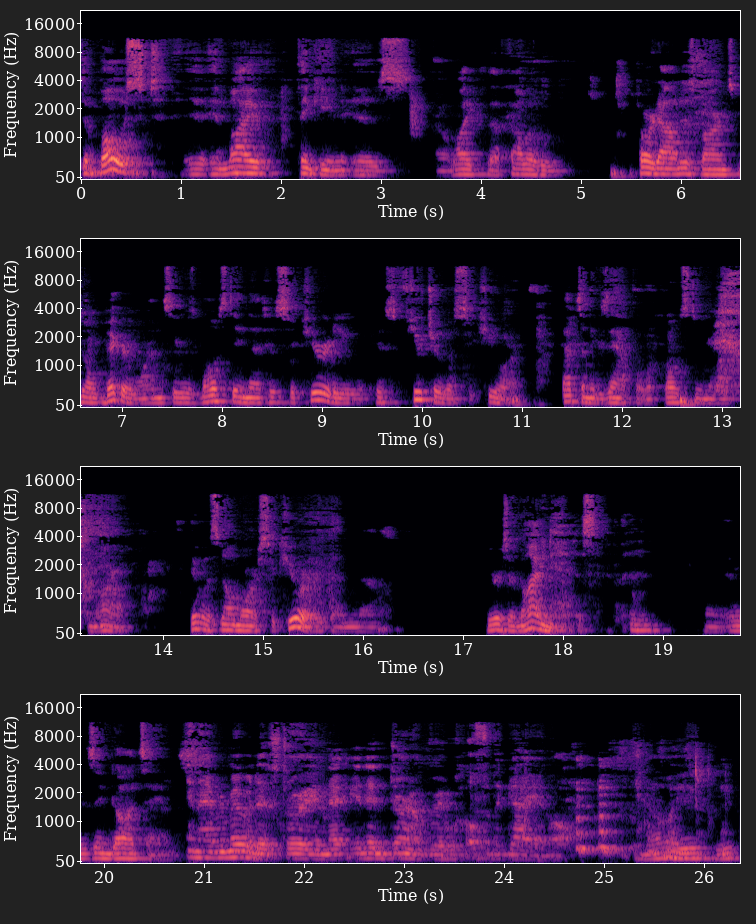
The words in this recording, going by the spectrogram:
to boast, in my thinking, is like the fellow who tore down his barns, built bigger ones. He was boasting that his security, his future was secure. That's an example of boasting about tomorrow. It was no more secure than uh, yours or mine is. Uh, It was in God's hands. And I remember that story, and that it didn't turn out very well for the guy at all. You know, he, he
